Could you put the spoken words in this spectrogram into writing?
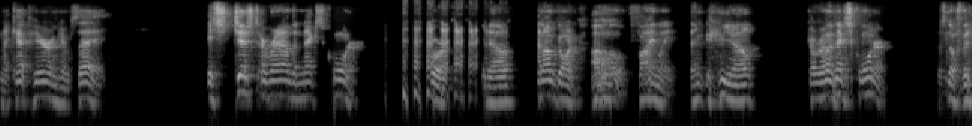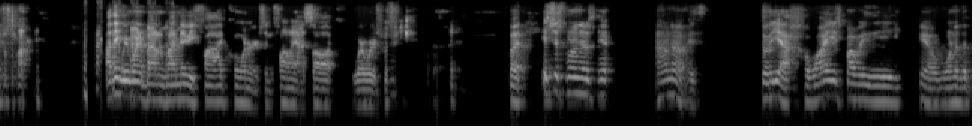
and I kept hearing him say, "It's just around the next corner," or you know, and I'm going, "Oh, finally!" Thank you know, go around the next corner. There's no finish line. I think we went about by maybe five corners, and finally I saw where we're supposed to be. but it's just one of those. eh, I don't know. It's so yeah. Hawaii is probably the you know one of the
